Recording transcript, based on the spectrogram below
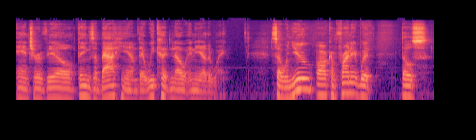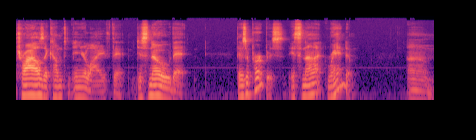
and to reveal things about Him that we couldn't know any other way. So when you are confronted with those trials that come in your life, that just know that there's a purpose. It's not random. Um,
